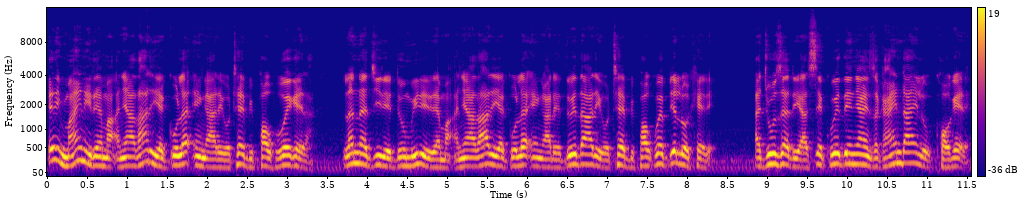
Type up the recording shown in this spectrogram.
အဲ့ဒီမိုင်းတွေထဲမှာအညာသားတွေရဲ့ကိုလက်အင်္ကာတွေကိုထည့်ပြီးဖောက်ခွဲခဲ့တာလက်နက်ကြီးတွေဒုံမီတွေထဲမှာအညာသားတွေရဲ့ကိုလက်အင်္ကာတွေသွေးသားတွေကိုထည့်ပြီးဖောက်ခွဲပြစ်လွတ်ခဲ့တယ်အကျိုးဆက်တွေကစစ်ခွေးသိန်းချိုင်းစကိုင်းတိုင်းလို့ခေါ်ခဲ့တယ်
